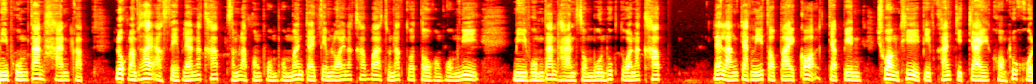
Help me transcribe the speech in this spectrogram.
มีภูมิต้านทานกับโรคลำไส้อักเสบแล้วนะครับสำหรับของผมผมมั่นใจเต็มร้อยนะครับ ว่าสุนัขตัวโตของผมนี่ มีภูมิต้านทานสมบูรณ์ทุกตัวนะครับ และหลังจากนี้ต่อไปก็จะเป็นช่วงที่บีบคั้นจิตใจของทุกคน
